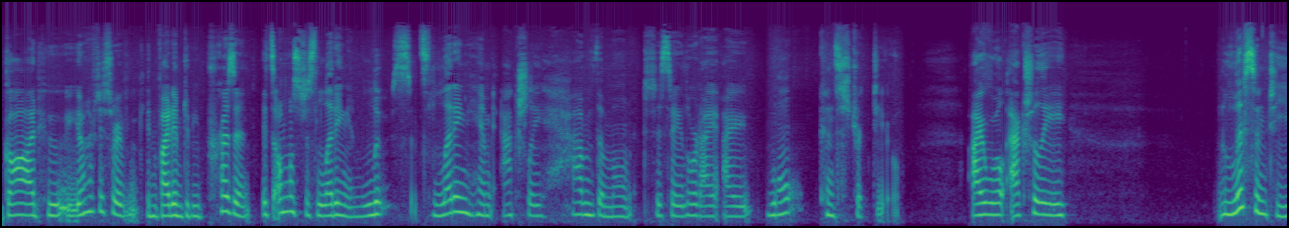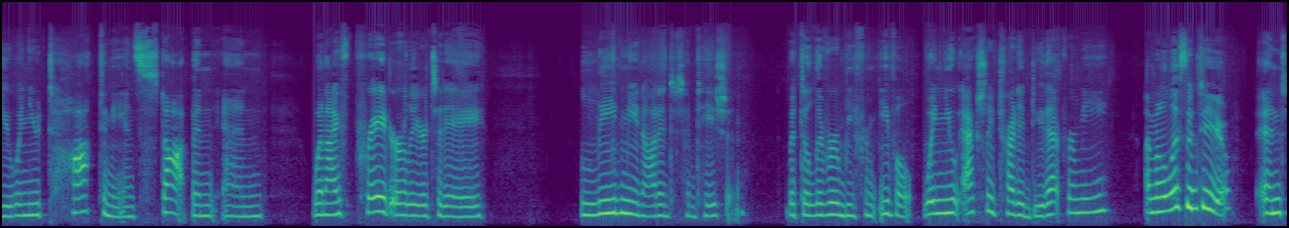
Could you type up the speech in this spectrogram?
God, who you don't have to sort of invite him to be present, it's almost just letting him loose. It's letting him actually have the moment to say, Lord, I, I won't constrict you. I will actually listen to you when you talk to me and stop. And, and when I've prayed earlier today, lead me not into temptation, but deliver me from evil. When you actually try to do that for me, I'm going to listen to you and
